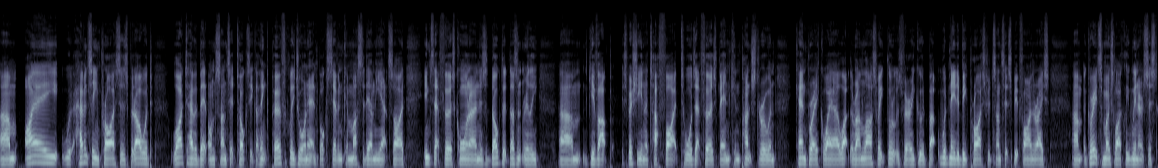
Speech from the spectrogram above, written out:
Um, I w- haven't seen prices, but I would like to have a bet on Sunset Toxic. I think perfectly drawn out in box seven can muster down the outside into that first corner, and there's a dog that doesn't really um, give up, especially in a tough fight towards that first bend, can punch through and can break away. I liked the run last week, thought it was very good, but would need a big price with Sunset Spitfire in the race. Um, agree, it's the most likely winner. It's just,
